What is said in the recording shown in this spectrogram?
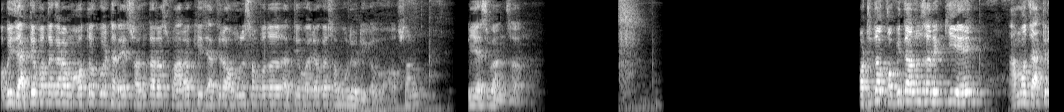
କବି ଜାତୀୟ ପତାକାର ମହତ୍ଵକୁ ଏଠାରେ ସ୍ୱାଧୀନତାର ସ୍ମାରକୀ ଜାତିର ଅମୂଲ୍ୟ ସମ୍ପଦ ଜାତୀୟ ବୈରକ ସବୁ ଗୁଡ଼ିକ ଠିକ୍ ହବ। ଅପସନ୍ ଡି ଆସିବ ଆନ୍ସର ପଠିତ କବିତା ଅନୁସାରେ କିଏ ଆମ ଜାତିର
